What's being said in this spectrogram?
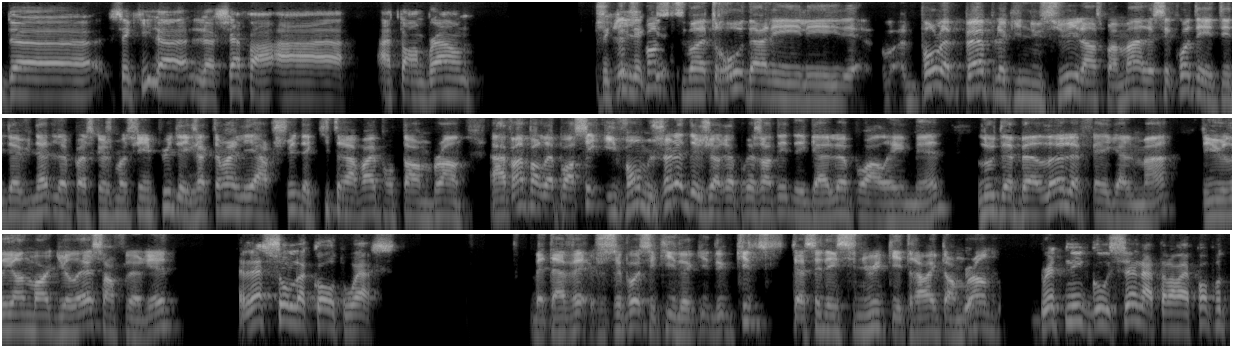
de c'est qui le, chef à, à, Tom Brown? Qui je pense que tu vas trop dans les, les, Pour le peuple qui nous suit là, en ce moment, c'est quoi tes, tes devinettes? Là, parce que je me souviens plus d'exactement l'hierarchie de qui travaille pour Tom Brown. Avant, par le passé, Yvon je l'ai déjà représenté des gars-là pour Al Heyman. Lou DeBella le fait également. Il y a eu Leon Margulis en Floride. Reste sur le côte ouest. Ben, t'avais, je sais pas c'est qui, qui, qui tu essaies d'insinuer qui travaille avec Tom Brown? Brittany Goosen, elle travaille pas pour,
